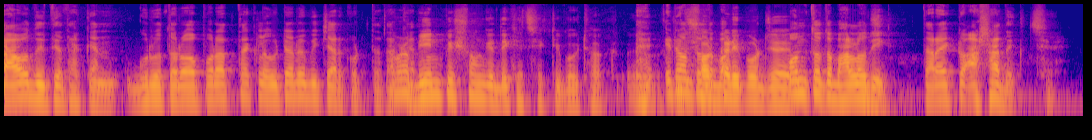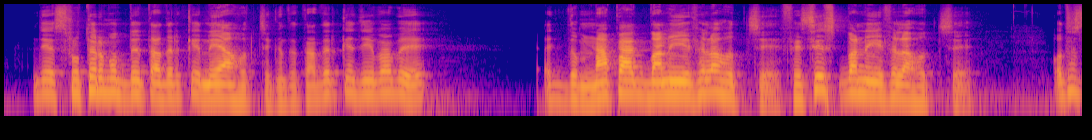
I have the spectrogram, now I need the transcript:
তাও দিতে থাকেন। গুরুতর অপরাধ থাকলে ওইটারও বিচার করতে থাকেন। আমরা বিএনপির সঙ্গে দেখেছি একটি বৈঠক হ্যাঁ, এটা সরকারি পর্যায়ে। অন্তত ভালো দিক। তারা একটু আশা দেখছে যে স্রোতের মধ্যে তাদেরকে নেওয়া হচ্ছে। কিন্তু তাদেরকে যেভাবে একদম নাপাক বানিয়ে ফেলা হচ্ছে ফেসিস্ট বানিয়ে ফেলা হচ্ছে অথচ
